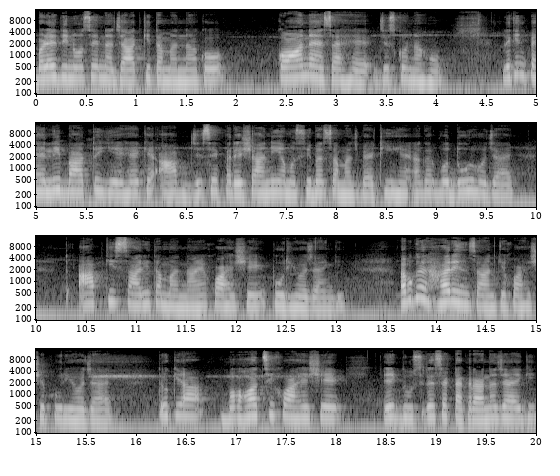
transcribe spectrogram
بڑے دنوں سے نجات کی تمنا کو کون ایسا ہے جس کو نہ ہو؟ لیکن پہلی بات تو یہ ہے کہ آپ جسے پریشانی یا مصیبت سمجھ بیٹھی ہیں، اگر وہ دور ہو جائے تو آپ کی ساری تمنائیں، خواہشیں پوری ہو جائیں گی۔ اب اگر ہر انسان کی خواہشیں پوری ہو جائے تو کیا بہت سی خواہشیں ایک دوسرے سے ٹکرانا جائے گی؟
